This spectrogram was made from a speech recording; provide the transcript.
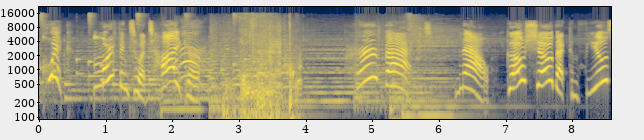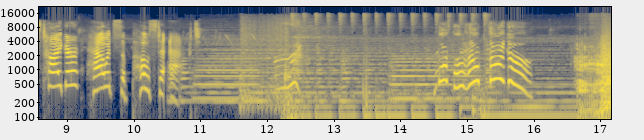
Quick, morph into a tiger. Perfect. Now, go show that confused tiger how it's supposed to act. Morphle help Tiger!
